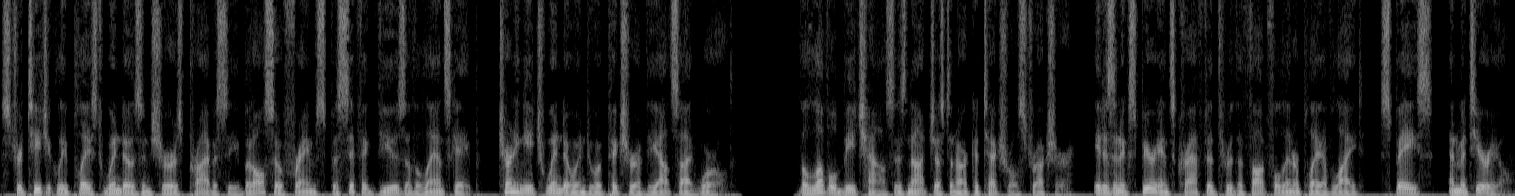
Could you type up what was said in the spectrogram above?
strategically placed windows ensures privacy but also frames specific views of the landscape, turning each window into a picture of the outside world. The Lovell Beach House is not just an architectural structure, it is an experience crafted through the thoughtful interplay of light, space, and material.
